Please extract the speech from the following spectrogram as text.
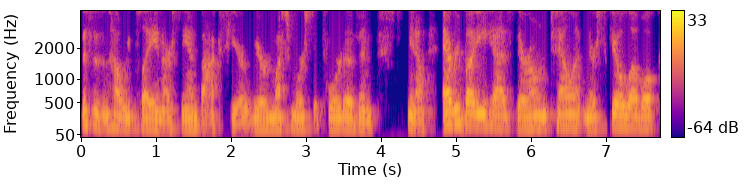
This isn't how we play in our sandbox here. We're much more supportive, and you know, everybody has their own talent and their skill level.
